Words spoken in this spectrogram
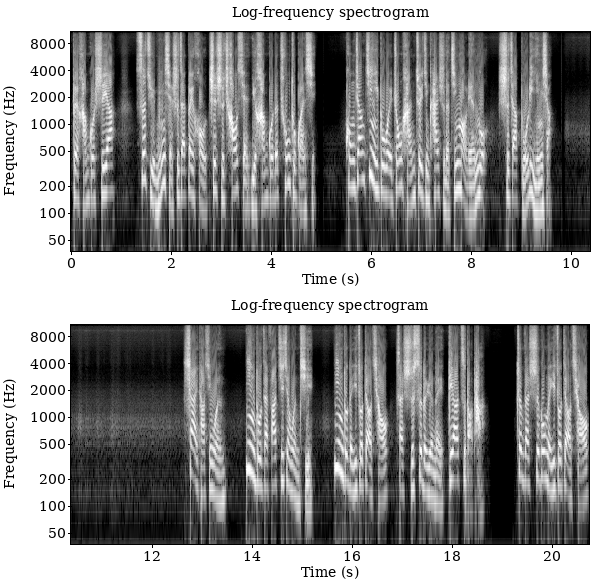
对韩国施压，此举明显是在背后支持朝鲜与韩国的冲突关系，恐将进一步为中韩最近开始的经贸联络施加不利影响。下一条新闻：印度在发基建问题，印度的一座吊桥在十四个月内第二次倒塌。正在施工的一座吊桥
